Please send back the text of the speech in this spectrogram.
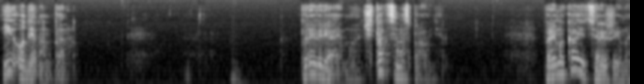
і 1 А. Перевіряємо, чи так це насправді. Перемикаються режими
